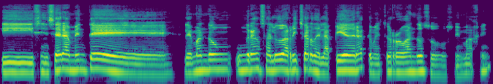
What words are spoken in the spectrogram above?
y sinceramente le mando un, gran saludo a Richard de la Piedra, que me estoy robando su, imagen.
